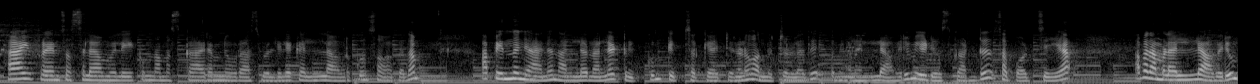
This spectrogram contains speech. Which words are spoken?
ഹായ് ഫ്രണ്ട്സ് അസ്സലാമു വലൈക്കും നമസ്കാരം. നൂറാസ് വേൾഡിലേക്ക് എല്ലാവർക്കും സ്വാഗതം. അപ്പോൾ ഇന്ന് ഞാൻ നല്ല നല്ല ട്രിക്കും ടിപ്സൊക്കെ ആയിട്ടാണ് വന്നിട്ടുള്ളത്. അപ്പോൾ നിങ്ങളെല്ലാവരും വീഡിയോസ് കണ്ട് സപ്പോർട്ട് ചെയ്യുക അപ്പോൾ നമ്മളെല്ലാവരും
